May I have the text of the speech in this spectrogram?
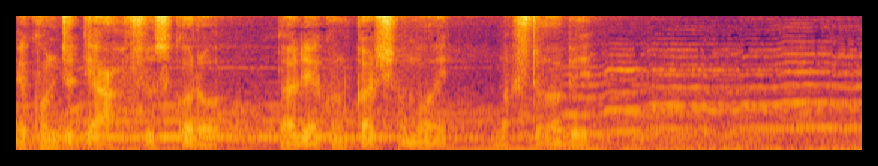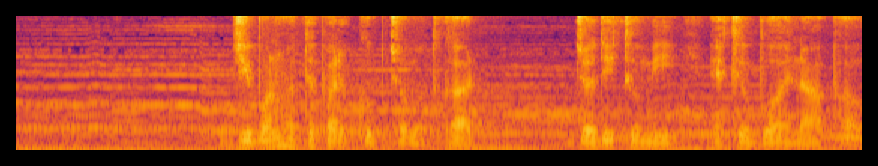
এখন যদি আফসুস করো, তাহলে এখনকার সময় নষ্ট হবে। জীবন হতে পারে খুব চমৎকার, যদি তুমি একে বয় না পাও।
